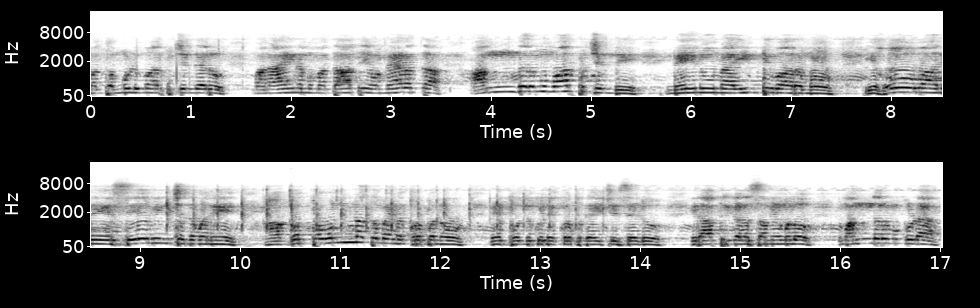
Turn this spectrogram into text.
మా తమ్ముళ్ళు మార్పు చెందారు. మా నాయనమ్మ మా తాతయ్య మా మేనత్త అందరము మార్పు చెంది. నేను నా ఇంటి వారము యహోవానే సేవించదమని ఆ గొప్ప ఉన్నతమైన కృపను నేను పొందుకునే కృప దయచేశాడు. ఈ రాత్రికాల సమయంలో అందరము కూడా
